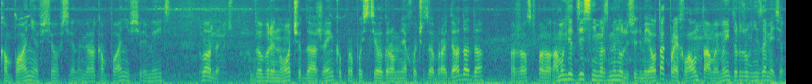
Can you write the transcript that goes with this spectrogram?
Компания, все, все номера компании, все имеется. Ладно, доброй ночи, да, Женька пропустила, говорю, он меня хочет забрать. Да-да-да, пожалуйста, пожалуйста. А мы где-то здесь с ними разминулись сегодня. Я вот так проехал, а он там, и мы друг друга не заметили.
